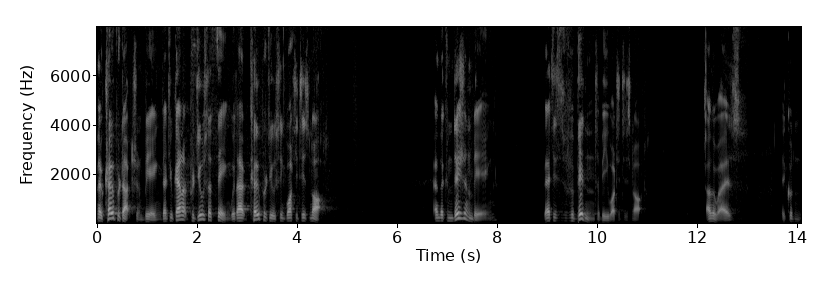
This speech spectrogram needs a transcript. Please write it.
no co-production being that you cannot produce a thing without co-producing what it is not and the condition being that it is forbidden to be what it is not. Otherwise, it couldn't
